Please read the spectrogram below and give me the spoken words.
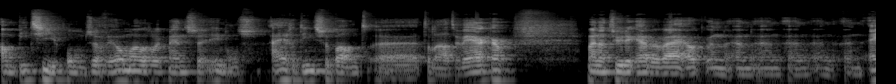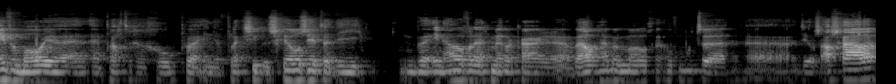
ambitie om zoveel mogelijk mensen in ons eigen dienstverband uh, te laten werken. Maar natuurlijk hebben wij ook een, een, een, een, een even mooie en, en prachtige groep uh, in de flexibele schil zitten, die we in overleg met elkaar uh, wel hebben mogen of moeten deels afschalen.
